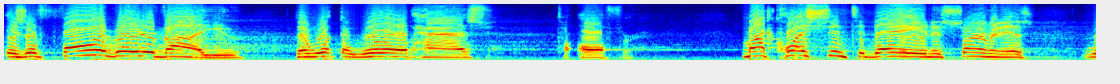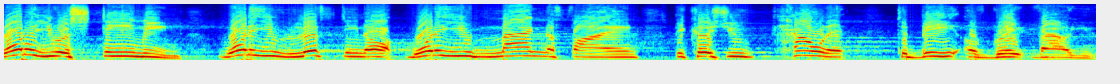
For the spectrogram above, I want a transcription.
is of far greater value than what the world has to offer. My question today in this sermon is what are you esteeming? What are you lifting up? What are you magnifying because you count it to be of great value?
